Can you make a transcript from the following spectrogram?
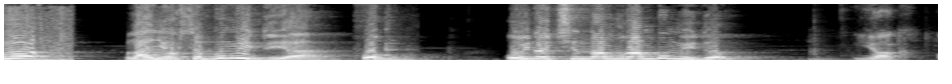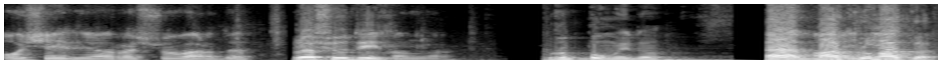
Bu Ulan yoksa bu muydu ya? O oyun açığından vuran bu muydu? Yok o şeydi ya Rashu vardı. Rasho değil. Ruppo muydu? He makro makro.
